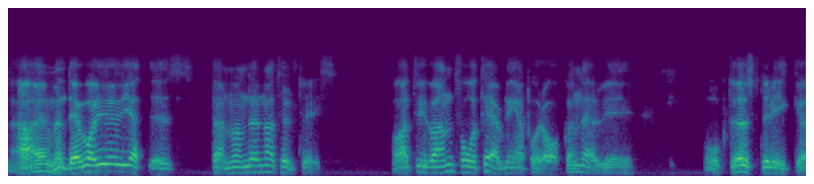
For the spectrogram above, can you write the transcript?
ja men det var ju jättespännande naturligtvis. Och att vi vann två tävlingar på raken där. Vi åkte Österrike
